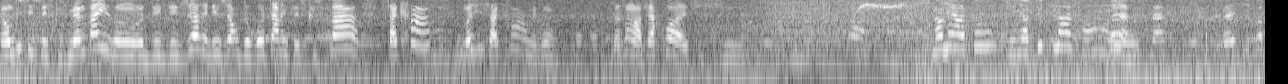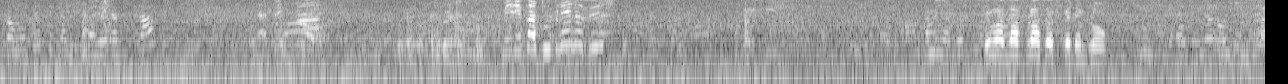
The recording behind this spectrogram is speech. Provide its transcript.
Et en plus, ils s'excusent même pas. Ils ont des, heures et des heures de retard. Ils s'excusent pas. Ça craint. hein. Moi aussi, ça craint. Mais bon, de toute façon, on va faire quoi Non mais attends, mais il n'y a plus de place hein. Pourquoi il y a plus de place Bah s'ils peuvent pas monter, c'est comme ça. Il n'y a plus de place Il n'y a plus de place Mais il est pas doublé le bus Fais-moi de la place, je pète un plomb. Bah,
